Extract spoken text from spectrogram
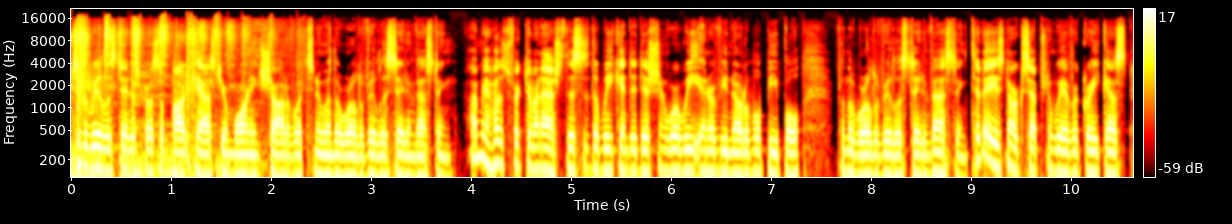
to the Real Estate Espresso Podcast, your morning shot of what's new in the world of real estate investing. I'm your host, Victor Menasce. This is the weekend edition where we interview notable people from the world of real estate investing. Today is no exception. We have a great guest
